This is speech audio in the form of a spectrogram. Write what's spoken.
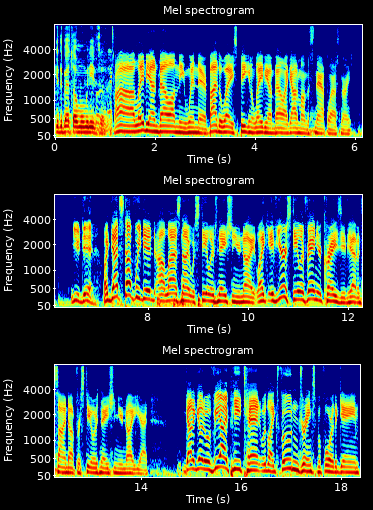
get the best of them when we needed to. Uh, Le'Veon Bell on the win there. By the way, speaking of Le'Veon Bell, I got him on the snap last night. You did. Like that stuff we did uh, last night with Steelers Nation Unite. Like if you're a Steeler fan, you're crazy if you haven't signed up for Steelers Nation Unite yet. Got to go to a VIP tent with like food and drinks before the game.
